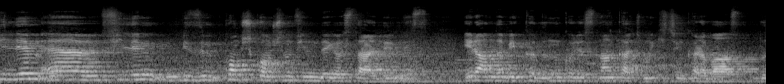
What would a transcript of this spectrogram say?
Film, e, film bizim komşu komşunun filminde gösterdiğimiz İran'da bir kadının kocasından kaçmak için Karabağ'da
